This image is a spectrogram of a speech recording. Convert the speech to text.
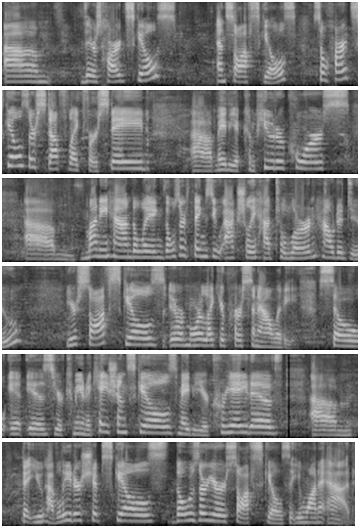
Um, there's hard skills and soft skills. So hard skills are stuff like first aid, uh, maybe a computer course, um, money handling. Those are things you actually had to learn how to do. Your soft skills are more like your personality. So it is your communication skills, maybe you're creative, um, that you have leadership skills. Those are your soft skills that you want to add.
